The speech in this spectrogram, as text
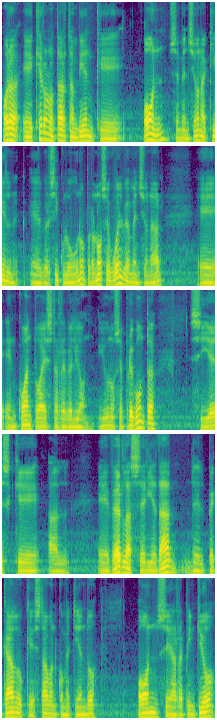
Ahora, eh, quiero notar también que On se menciona aquí en el versículo 1, pero no se vuelve a mencionar eh, en cuanto a esta rebelión. Y uno se pregunta si es que al eh, ver la seriedad del pecado que estaban cometiendo, On se arrepintió,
